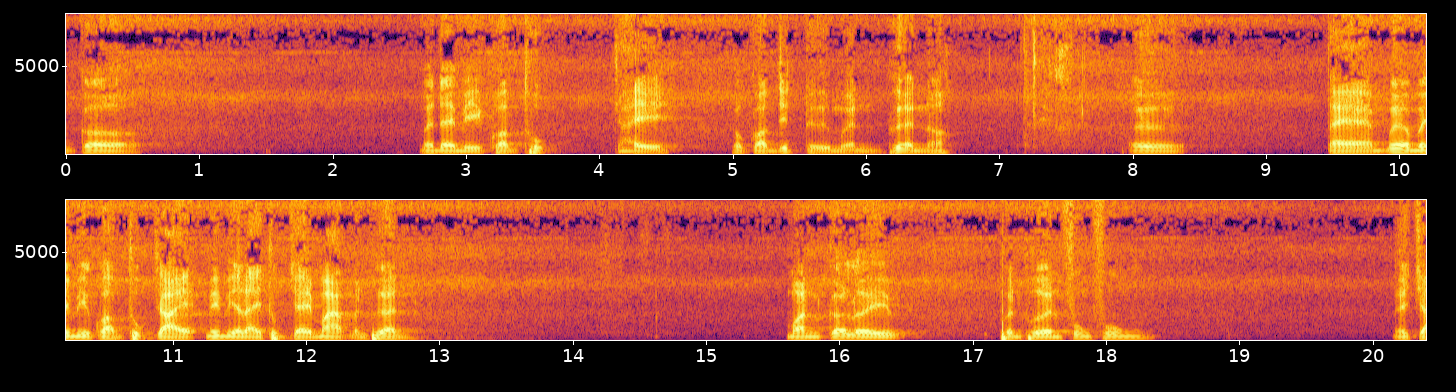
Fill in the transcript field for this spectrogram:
ำก็ ไม่ได้มีความทุกข์ใจเพราะความยึดถือเหมือนเพื่อนเนาะเออ แต่เมื่อไม่มีความทุกข์ใจ ไม่มีอะไรทุกข์ใจมากเหมือนเพื่อน มันก็เลยเพลินๆฟุ้งๆ ในใจ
